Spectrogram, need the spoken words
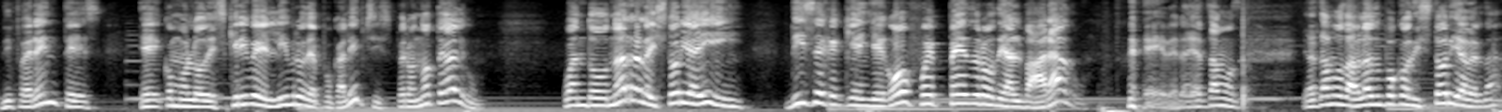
diferentes, eh, como lo describe el libro de Apocalipsis. Pero note algo, cuando narra la historia ahí, dice que quien llegó fue Pedro de Alvarado. ya, estamos, ya estamos hablando un poco de historia, ¿verdad?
